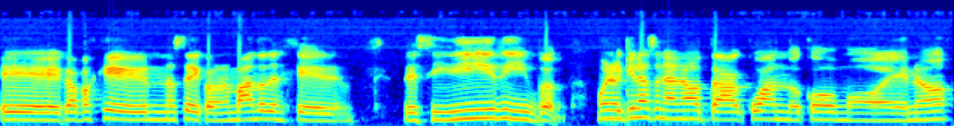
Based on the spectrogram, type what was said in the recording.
Eh, capaz que, no sé, con el banda tenés que decidir y, bueno, quién hace una nota, cuándo, cómo, eh, ¿no?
